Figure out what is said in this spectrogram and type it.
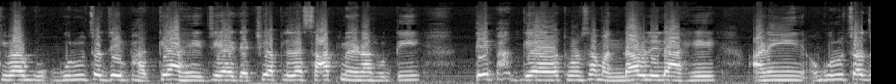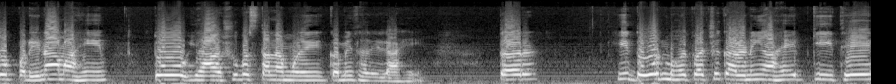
किंवा गु- गुरुचं जे भाग्य आहे जे आहे, ज्याची आपल्याला साथ मिळणार होती ते भाग्य थोडासा मंदावलेलं आहे. आणि गुरुचा जो परिणाम आहे तो ह्या अशुभ स्थानामुळे कमी झालेला आहे. तर ही दोन महत्वाची कारणे आहेत की इथे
